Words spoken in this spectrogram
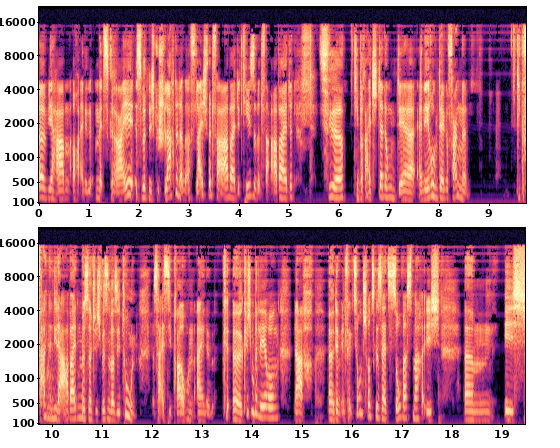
Äh, wir haben auch eine Metzgerei. Es wird nicht geschlachtet, aber Fleisch wird verarbeitet, Käse wird verarbeitet für die Bereitstellung der Ernährung der Gefangenen die Gefangenen, die da arbeiten, müssen natürlich wissen, was sie tun. Das heißt, sie brauchen eine Kü äh, Küchenbelehrung nach äh, dem Infektionsschutzgesetz. Sowas mache ich. Ähm, ich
